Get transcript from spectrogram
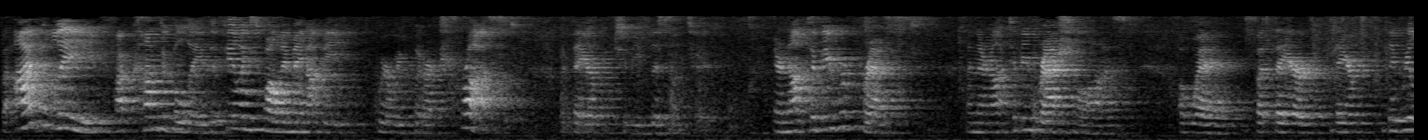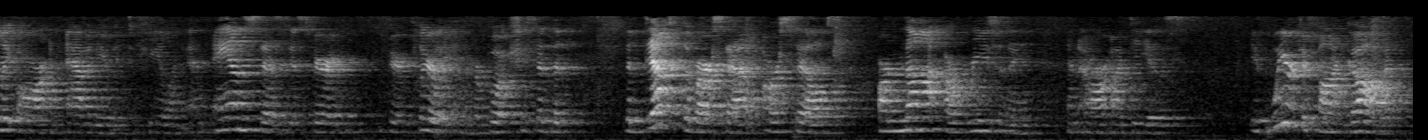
But I believe, I've come to believe, that feelings, while they may not be where we put our trust, but they are to be listened to. They're not to be repressed, and they're not to be rationalized away, but they are they are they really are an avenue into healing. And Anne says this very very clearly in her book. She said that the depths of our ourselves are not our reasoning and our ideas. If we are to find God,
